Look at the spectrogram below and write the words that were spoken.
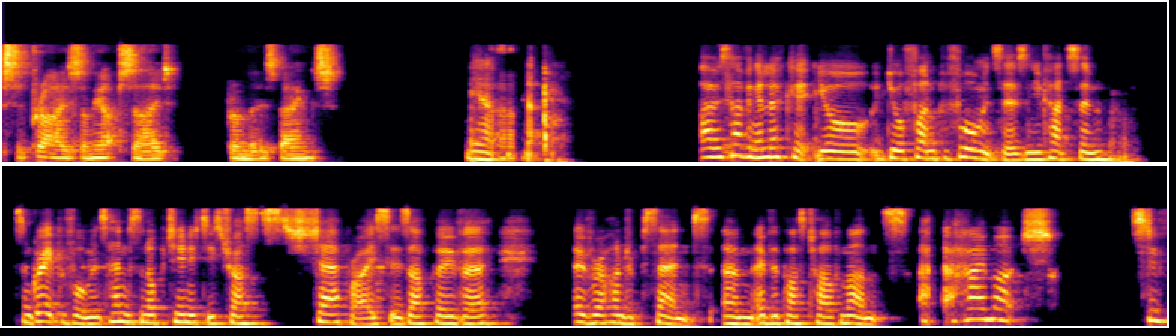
surprise on the upside from those banks. Yeah. Um, I was having a look at your your fund performances, and you've had some some great performance. Henderson Opportunities Trust's share price is up over over 100% um, over the past 12 months. How much sort of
